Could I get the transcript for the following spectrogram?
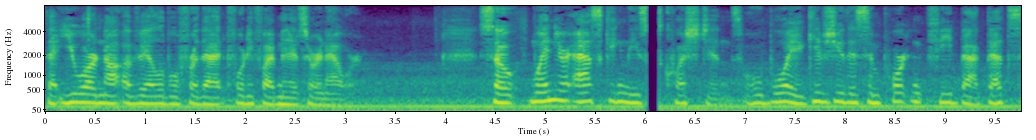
that you are not available for that 45 minutes or an hour. So when you're asking these questions. Oh boy, it gives you this important feedback. That's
